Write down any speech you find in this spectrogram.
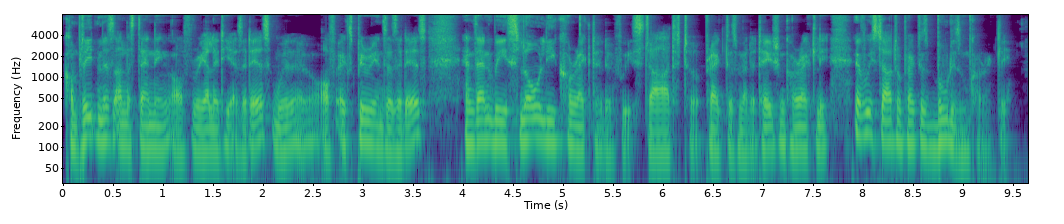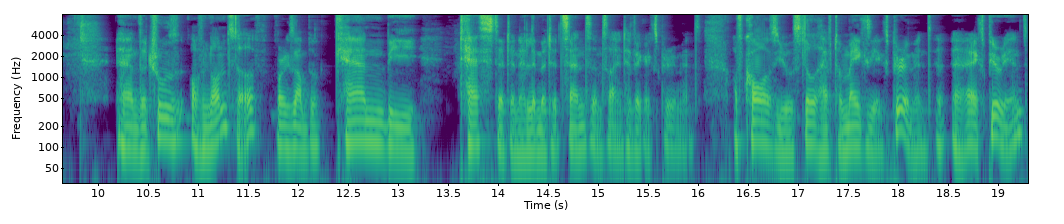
complete misunderstanding of reality as it is, of experience as it is, and then we slowly correct it if we start to practice meditation correctly, if we start to practice Buddhism correctly. And the truth of non self, for example, can be tested in a limited sense in scientific experiments. Of course, you still have to make the experiment uh, experience,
